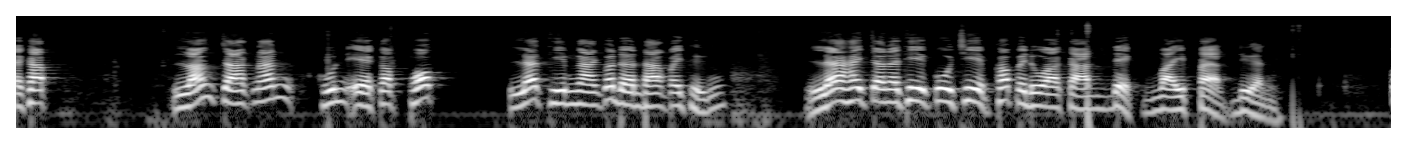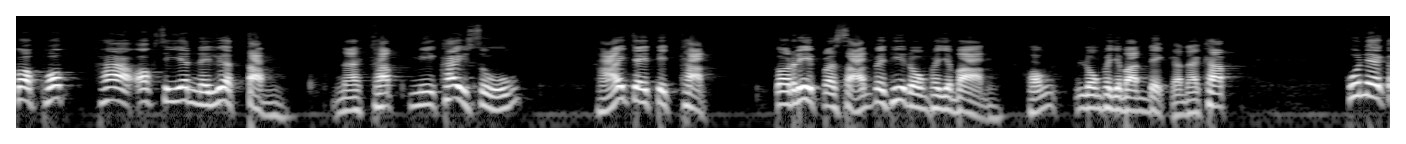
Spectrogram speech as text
นะครับ หลังจากนั้นคุณเอกภพและทีมงานก็เดินทางไปถึง และให้เจ้าหน้าที่กู้ชีพเข้าไปดูอาการเด็กวัย 8 เดือน ก็พบค่าออกซิเจนในเลือดต่ำนะครับ มีไข้สูง หายใจติดขัด ก็รีบประสานไปที่โรงพยาบาลของโรงพยาบาลเด็กอะนะครับ คุณเอก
